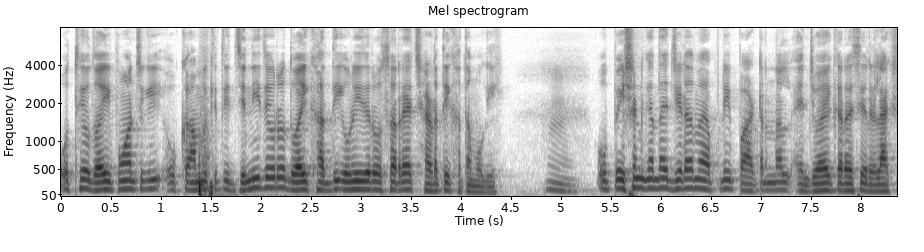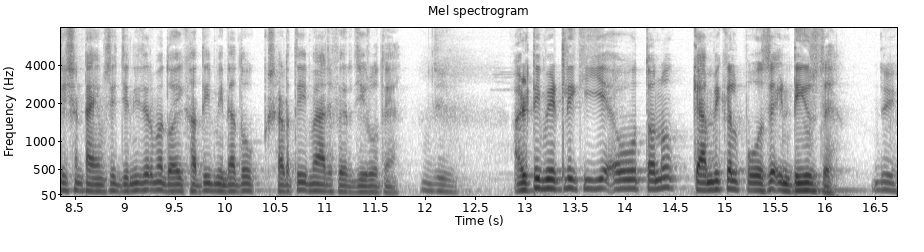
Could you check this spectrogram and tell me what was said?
ਉੱਥੇ ਉਹ ਦਵਾਈ ਪਹੁੰਚ ਗਈ ਉਹ ਕੰਮ ਕੀਤੀ ਜਿੰਨੀ ਦੇਰ ਉਹ ਦਵਾਈ ਖਾਦੀ ਉਨੀ ਦੇਰ ਉਹ ਸਰ ਰਿਹਾ ਛੱਡਤੀ ਖਤਮ ਹੋ ਗਈ। ਹੂੰ। ਉਹ ਪੇਸ਼ੈਂਟ ਕਹਿੰਦਾ ਜਿਹੜਾ ਮੈਂ ਆਪਣੀ ਪਾਰਟਨਰ ਨਾਲ ਇੰਜੋਏ ਕਰ ਰਿਹਾ ਸੀ ਰਿਲੈਕਸੇਸ਼ਨ ਟਾਈਮ ਸੀ ਜਿੰਨੀ ਦੇਰ ਮੈਂ ਦਵਾਈ ਖਾਦੀ ਮਹੀਨਾ ਦੋ ਛੱਡਤੀ ਮੈਂ ਅੱਜ ਫਿਰ ਜ਼ੀਰੋ ਤੇ ਹਾਂ। ਜੀ। ਅਲਟੀਮੇਟਲੀ ਕੀ ਹੈ ਉਹ ਤੁਹਾਨੂੰ ਕੈਮੀਕਲ ਪੋਜ਼ ਇੰਡਿਊਸਡ ਹੈ। ਜੀ।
